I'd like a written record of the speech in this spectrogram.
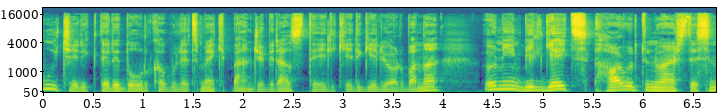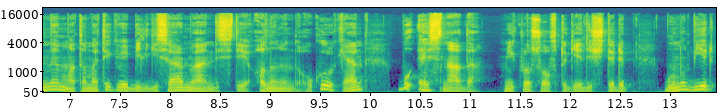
bu içerikleri doğru kabul etmek bence biraz tehlikeli geliyor bana. Örneğin Bill Gates Harvard Üniversitesi'nde matematik ve bilgisayar mühendisliği alanında okurken bu esnada Microsoft'u geliştirip bunu bir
